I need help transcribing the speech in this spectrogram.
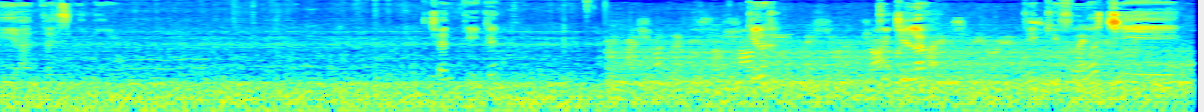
Di atas ini. Cantik kan? Okeylah. Itu je lah. Thank you for watching.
